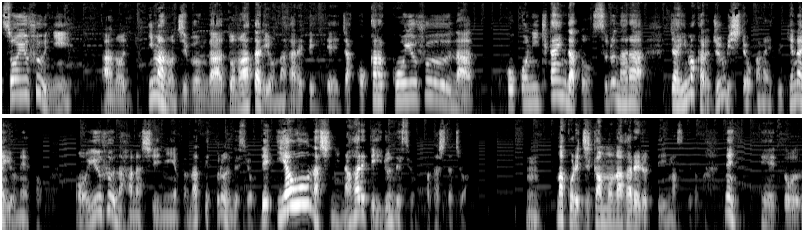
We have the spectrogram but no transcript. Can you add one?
そういう風に、あの、今の自分がどのあたりを流れていて、じゃあここからこういう風な方向に行きたいんだとするなら、じゃあ今から準備しておかないといけないよね、という風な話にやっぱなってくるんですよ。で、いやおうなしに流れているんですよ、私たちは。うん。まあこれ時間も流れるって言いますけど。ね、えっ、ー、と、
